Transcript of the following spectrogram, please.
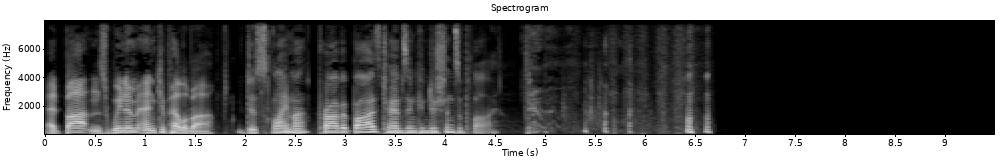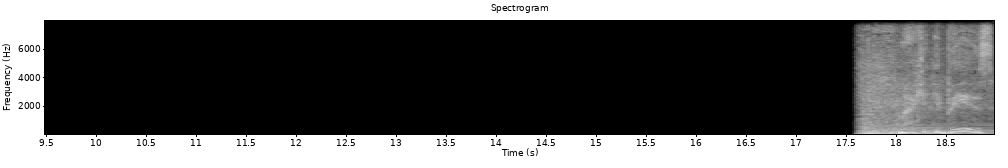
at Barton's, Wynnum and Capalaba. Disclaimer: Private buyers terms and conditions apply. It your beers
